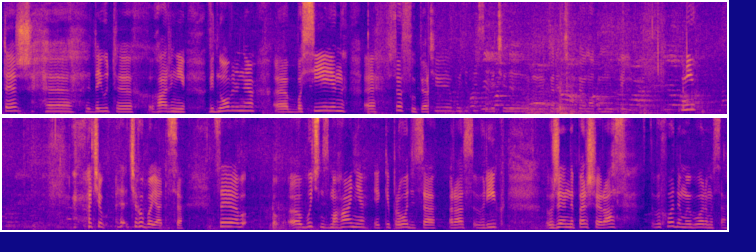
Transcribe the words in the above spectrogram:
теж е, дають е, гарні відновлення, е, басейн, е, все супер. Чи боїтеся ви чи е, перед чемпіонатом України? Ні. А чого, боятися? Це е, обичні змагання, які проводяться раз в рік, вже не перший раз. Виходимо і боремося.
